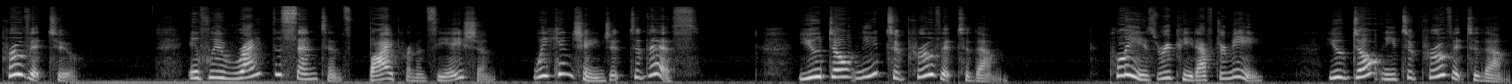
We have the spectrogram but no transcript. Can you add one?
Prove it to. If we write the sentence by pronunciation, we can change it to this. You don't need to prove it to them. Please repeat after me. You don't need to prove it to them.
